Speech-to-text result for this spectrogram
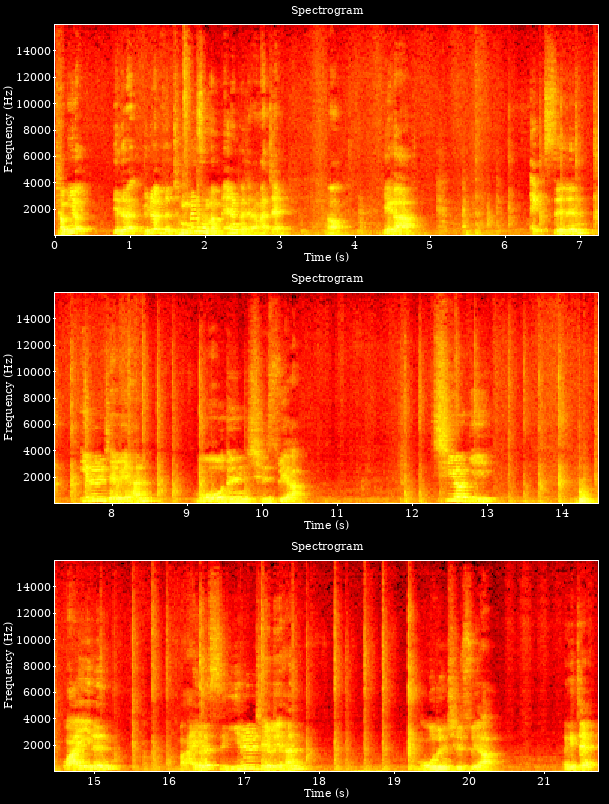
정의역 얘들아 유리함수는 정근선만 빼는 거잖아 맞지? 어. 얘가 x는 1을 제외한 모든 실수야. 치역이 y는 마이너스 2를 제외한 모든 실수야 알겠지?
